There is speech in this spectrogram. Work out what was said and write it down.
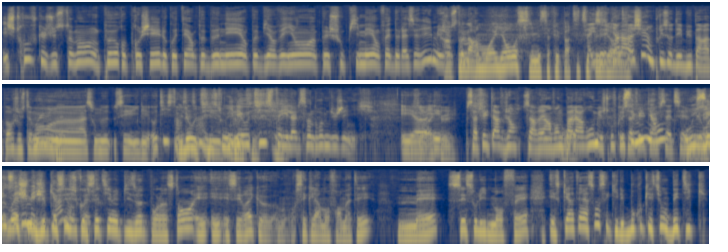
Et je trouve que justement, on peut reprocher le côté un peu bené, un peu bienveillant, un peu choupimé en fait de la série, mais Un peu larmoyant aussi, mais ça fait partie de ses Ah, il s'est bien craché en plus au début par rapport justement Oui. euh, à son. c'est- il est autiste. hein, Il c'est est ça autiste, oui, Il est autiste, et il a le syndrome du génie. Et, C'est euh, vrai et que- ça fait le taf, genre, ça réinvente pas la roue, mais je trouve que Mais ça c'est fait le taf cette série. Oui, C'est moi, j'ai poussé jusqu'au septième épisode pour l'instant, et, et- et c'est vrai que bon, c'est clairement formaté, mais c'est solidement fait. Et ce qui est intéressant, c'est qu'il est beaucoup question d'éthique.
